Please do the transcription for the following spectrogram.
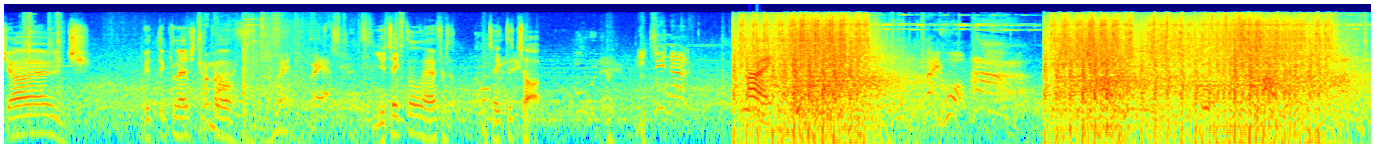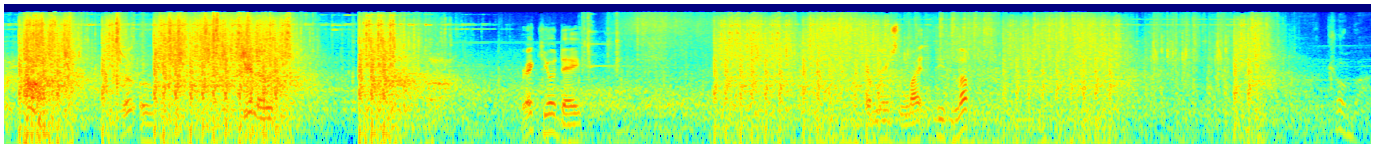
Charge! With the Come on, Kalashnikov. You take the left, I'll take the top. Hi! Ah! Uh-oh. Reload. Wreck your day. Montgomery's lighting people up. Come on.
